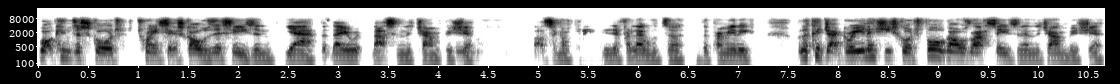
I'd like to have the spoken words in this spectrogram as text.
Watkins has scored 26 goals this season, yeah, but they that's in the championship. Mm. That's a completely different level to the Premier League. But look at Jack Grealish. He scored four goals last season in the championship.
